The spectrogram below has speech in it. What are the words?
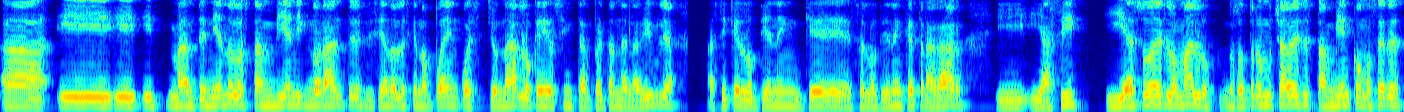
uh, y, y, manteniéndolos también ignorantes, diciéndoles que no pueden cuestionar lo que ellos interpretan de la Biblia, así que lo tienen que, se lo tienen que tragar y, y así. Y eso es lo malo. Nosotros muchas veces también como seres,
